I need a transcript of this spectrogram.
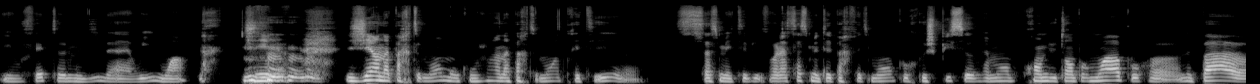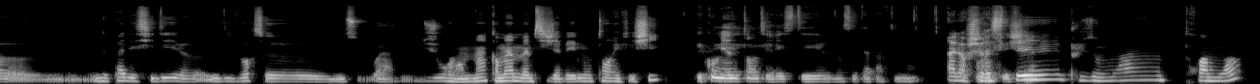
Et au fait, elle me dit, bah oui, moi, j'ai, euh, j'ai un appartement, mon conjoint a un appartement à prêter. Euh, ça se mettait, voilà, ça se mettait parfaitement pour que je puisse vraiment prendre du temps pour moi, pour euh, ne pas, ne pas décider le, divorce, voilà, du jour au lendemain, quand même, même si j'avais longtemps réfléchi. Et combien de temps t'es resté dans cet appartement Alors, je suis restée plus ou moins trois mois,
